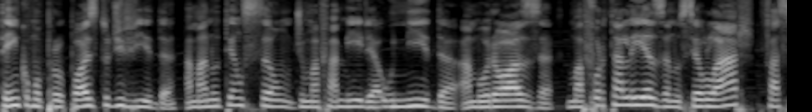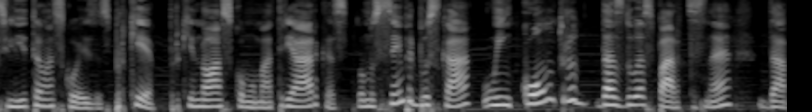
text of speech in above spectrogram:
tem como propósito de vida a manutenção de uma família unida, amorosa, uma fortaleza no seu lar, facilitam as coisas. Por quê? Porque nós, como matriarcas, vamos sempre buscar o encontro das duas partes, né? Da,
